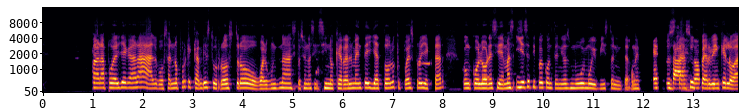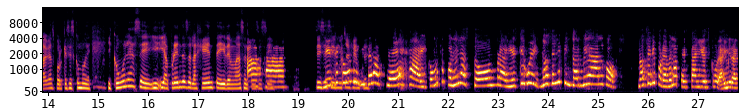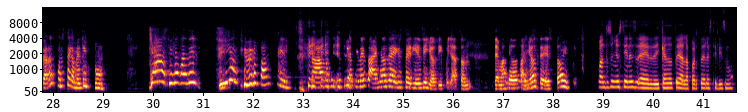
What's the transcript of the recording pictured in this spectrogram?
para poder llegar a algo, o sea, no porque cambies tu rostro o alguna situación así, sino que realmente ya todo lo que puedes proyectar con colores y demás, y ese tipo de contenido es muy, muy visto en internet. Entonces está súper bien que lo hagas, porque si es como de, ¿y cómo le hace? Y, aprendes de la gente y demás, entonces sí. Sí, sí, sí, mucha gente. Te la ceja y cómo te pone la sombra, y es que, güey, no sé ni pintarme algo, no sé ni ponerme la pestaña, y es como, ay, mira, agarras, pones pegamento y pum, ya, así de fácil. Sí, así de fácil. No, pues ya tienes años de experiencia y yo sí, pues ya son demasiados años de esto y pues. ¿Cuántos años tienes eh, dedicándote a la parte del estilismo?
